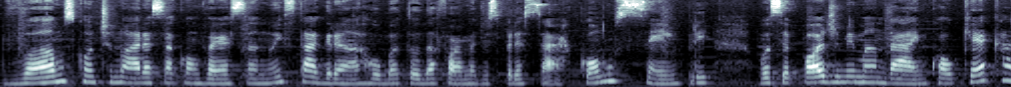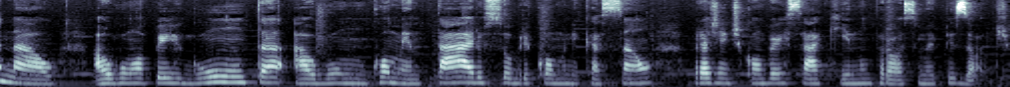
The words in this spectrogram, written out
Vamos continuar essa conversa no Instagram, arroba toda forma de expressar. Como sempre, você pode me mandar em qualquer canal alguma pergunta, algum comentário sobre comunicação para a gente conversar aqui num próximo episódio.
